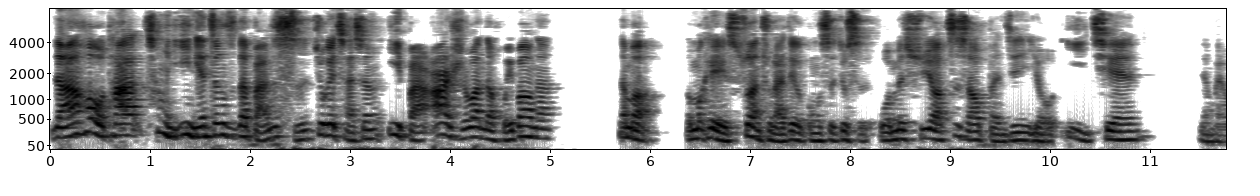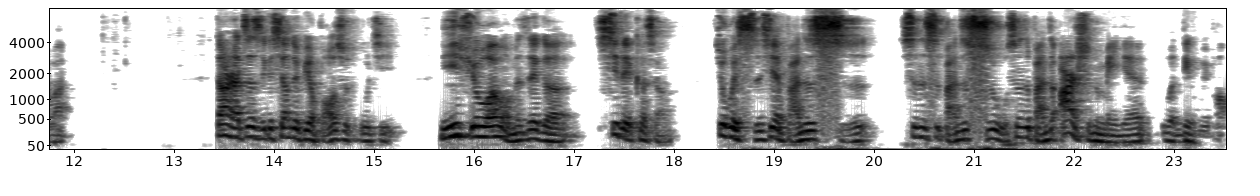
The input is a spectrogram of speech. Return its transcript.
然后它乘以一年增值的百分之十，就可以产生一百二十万的回报呢？那么我们可以算出来这个公式，就是我们需要至少本金有一千。两百万，当然这是一个相对比较保守的估计。您学完我们这个系列课程，就会实现百分之十，甚至是百分之十五，甚至百分之二十的每年稳定回报。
